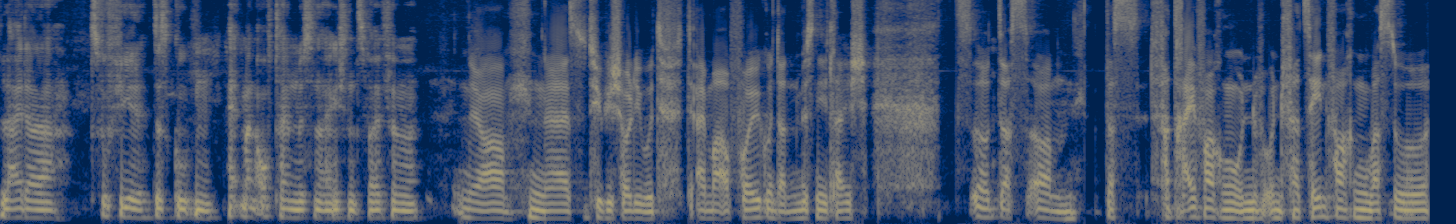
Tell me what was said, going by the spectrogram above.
leider zu viel des Guten. Hätte man aufteilen müssen eigentlich in zwei Filme. Ja, na, ist typisch Hollywood. Einmal Erfolg und dann müssen die gleich das, ähm, das Verdreifachen und, und Verzehnfachen, was du,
